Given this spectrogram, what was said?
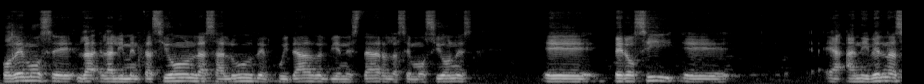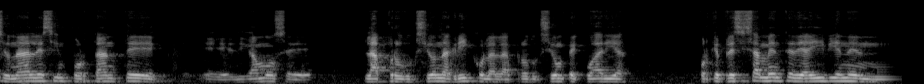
podemos, eh, la, alimentación, la salud, el cuidado, el bienestar, las emociones, eh, pero sí, eh, a nivel nacional es importante, digamos, la producción agrícola, la producción pecuaria, porque precisamente de ahí vienen...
